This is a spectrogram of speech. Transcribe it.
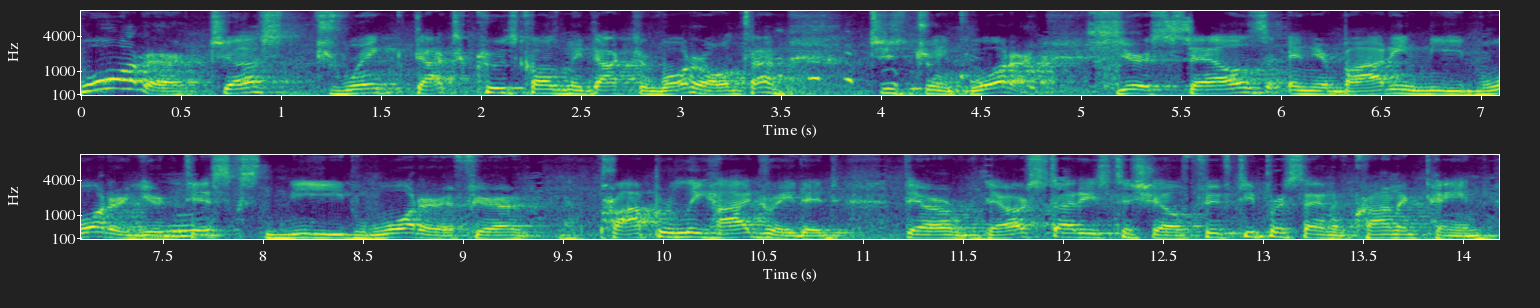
water. Just drink. Dr. Cruz calls me Dr. Water all the time. Just drink water. Your cells and your body need water. Your discs need water. If you're properly hydrated, there are there are studies to show 50% of chronic pain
